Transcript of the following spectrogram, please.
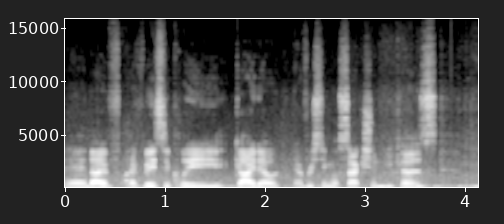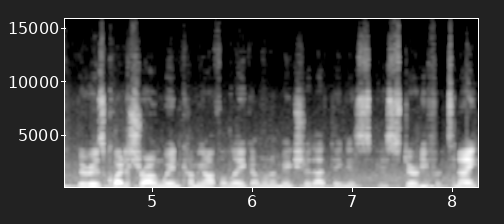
And I've, I've basically guyed out every single section because there is quite a strong wind coming off the lake. I want to make sure that thing is, is sturdy for tonight.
